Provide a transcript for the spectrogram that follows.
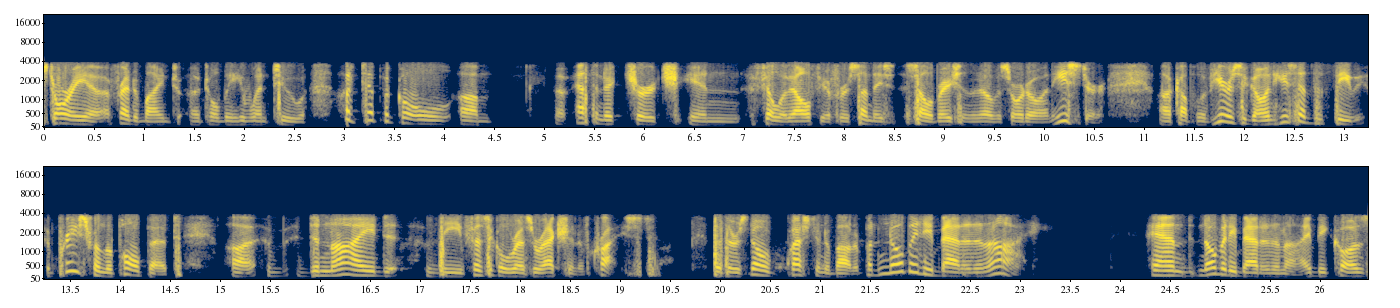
story. A friend of mine t- uh, told me he went to a typical um, ethnic church in Philadelphia for a Sunday celebration of the Novus Ordo on Easter a couple of years ago, and he said that the priest from the pulpit uh, denied the physical resurrection of Christ. That there's no question about it, but nobody batted an eye. And nobody batted an eye because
